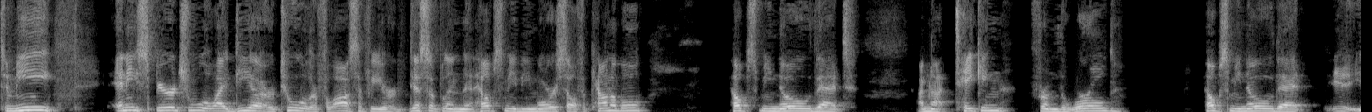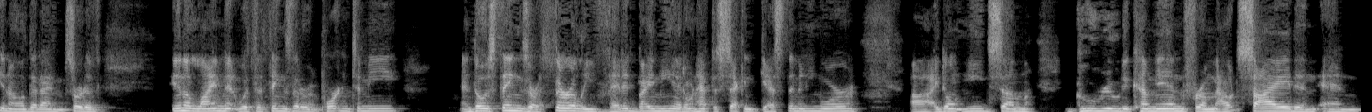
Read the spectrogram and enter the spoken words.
to me, any spiritual idea or tool or philosophy or discipline that helps me be more self accountable, helps me know that I'm not taking from the world, helps me know that, you know, that I'm sort of in alignment with the things that are important to me. And those things are thoroughly vetted by me. I don't have to second guess them anymore. Uh, I don't need some guru to come in from outside and and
